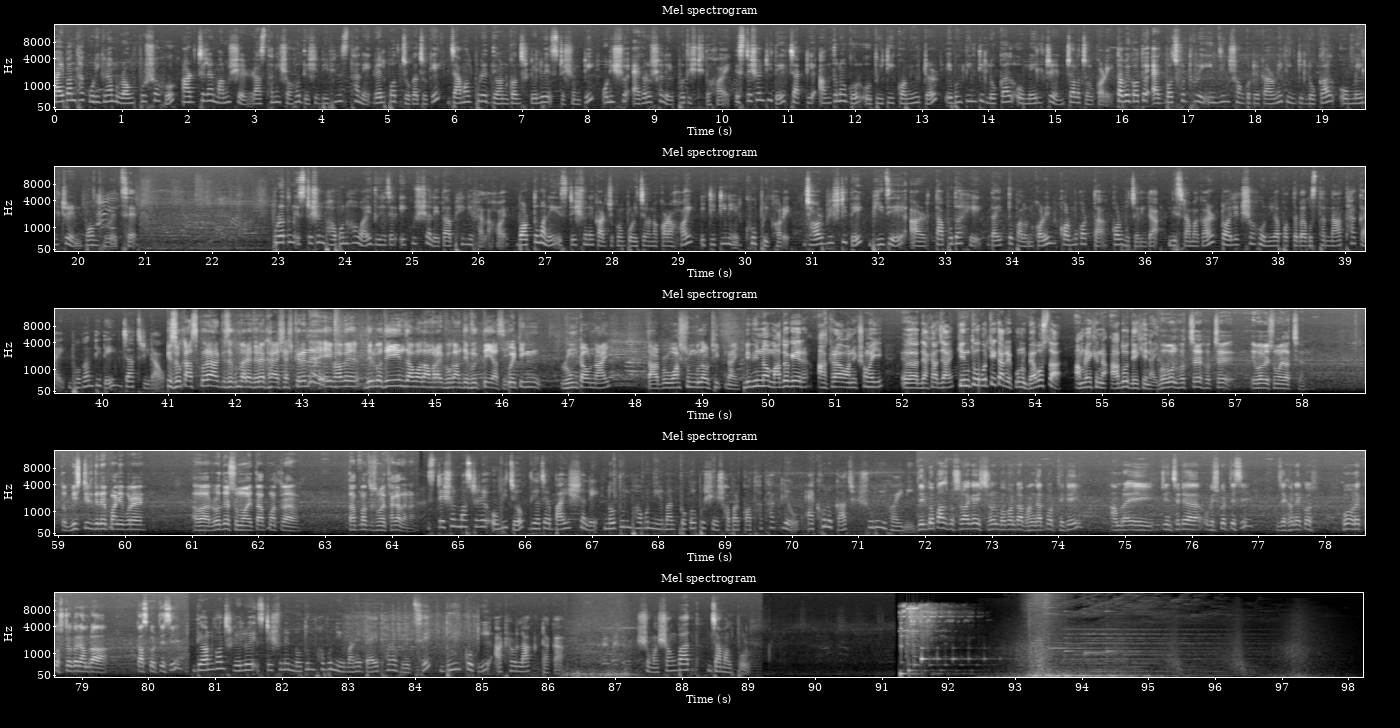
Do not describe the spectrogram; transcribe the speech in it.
গাইবান্ধা, কুড়িগ্রাম, রংপুর সহ আট জেলার মানুষের রাজধানী সহ দেশের বিভিন্ন স্থানে রেলপথ যোগাযোগে জামালপুরের দেওয়ানগঞ্জ রেলওয়ে স্টেশনটি উনিশশো এগারো সালে প্রতিষ্ঠিত হয়। স্টেশনটিতে চারটি আন্তনগর ও দুইটি কমিউটার এবং তিনটি লোকাল ও মেইল ট্রেন চলাচল করে। তবে গত এক বছর ধরে ইঞ্জিন সংকটের কারণে তিনটি লোকাল ও মেইল ট্রেন বন্ধ রয়েছে। পুরাতন স্টেশন ভবন হওয়ায় দুই হাজার একুশ সালে তা ভেঙে ফেলা হয়। বর্তমানে স্টেশনে কার্যক্রম পরিচালনা করা হয় একটি টিনের খুপড়ি ঘরে ঝড় বৃষ্টিতে ভিজে আর তাপদাহে দায়িত্ব পালন করেন কর্মকর্তা কর্মচারীরা। বিশ্রামাগার টয়লেট সহ নিরাপত্তা ব্যবস্থা না থাকায় ভোগান্তিতে যাত্রীরাও। কিছু কাজ করে আর কিছু মেরে ধরে খায় শেষ করে দেয়। এইভাবে দীর্ঘদিন যাবৎ আমরা এই ভোগান্তি ভুগতেই আছি। ওয়েটিং রুমটাও নাই তারপর ওয়াশরুমগুলোও ঠিক নাই। বিভিন্ন মাদকের আঁকড়া অনেক সময় দেখা যায়। কিন্তু প্রতিকারের কোনো ব্যবস্থা আমরা এখানে আদৌ দেখি নাই। ভবন হচ্ছে হচ্ছে এভাবে সময় যাচ্ছে। তো বৃষ্টির দিনে পানি পড়ে আবার রোদের সময় তাপমাত্রা তাপমাত্রার সময় থাকা যায় না। স্টেশন মাস্টারের অভিযোগ দু হাজার বাইশ সালে নতুন ভবন নির্মাণ প্রকল্প শেষ হবার কথা থাকলেও এখনও কাজ শুরুই হয়নি। দীর্ঘ পাঁচ বছর আগে স্টেশন ভবনটা ভাঙ্গার পর থেকেই আমরা এই টিন সেটে অফিস করতেছি যেখানে অনেক কষ্ট করে আমরা কাজ করতেছি। দেওয়ানগঞ্জ রেলওয়ে স্টেশনের নতুন ভবন নির্মাণে ব্যয় ধরা হয়েছে দুই কোটি আঠারো লাখ টাকা। সময় সংবাদ, জামালপুর।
